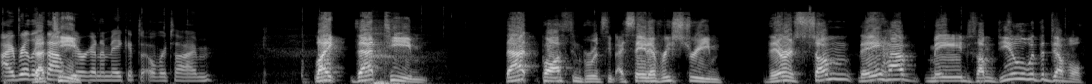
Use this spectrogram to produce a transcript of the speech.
I really That thought we were going to make it to overtime. Like that team, that Boston Bruins team. I say it every stream. There is some. They have made some deal with the devil.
